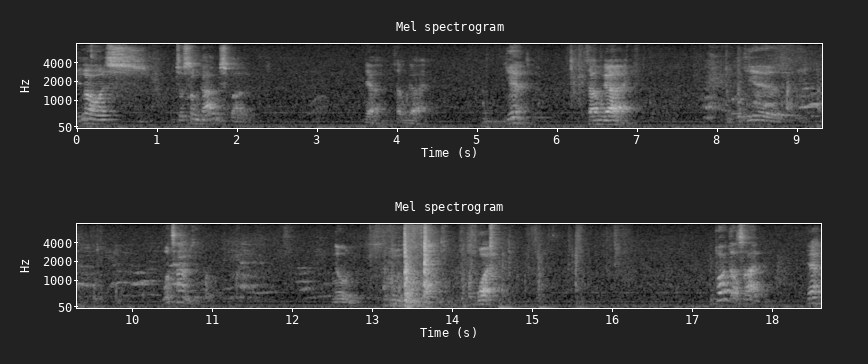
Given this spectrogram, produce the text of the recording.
You know, it's just some guy we spotted. Yeah, some guy. Yeah. Some guy. Yeah. What time is it? Noon. Hmm. What? You parked outside. Yeah.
